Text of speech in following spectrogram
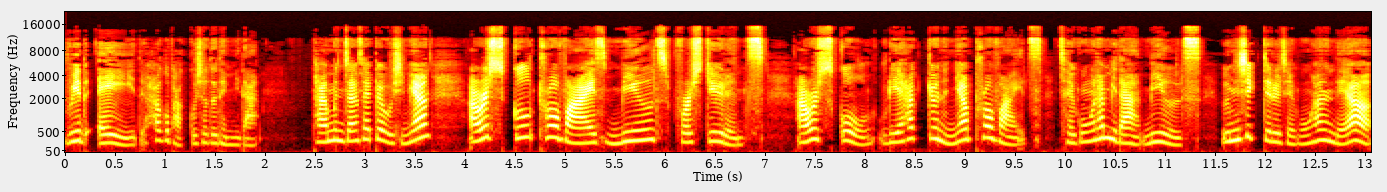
with aid 하고 바꾸셔도 됩니다. 다음 문장 살펴보시면 Our school provides meals for students. Our school, 우리의 학교는요, provides, 제공을 합니다. meals, 음식들을 제공하는데요.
